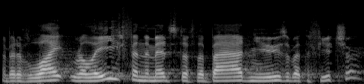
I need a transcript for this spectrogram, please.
A bit of light relief in the midst of the bad news about the future?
